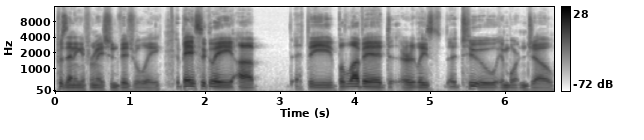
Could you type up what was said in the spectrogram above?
presenting information visually. Basically, uh, the beloved, or at least uh, two Immortan Joe,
